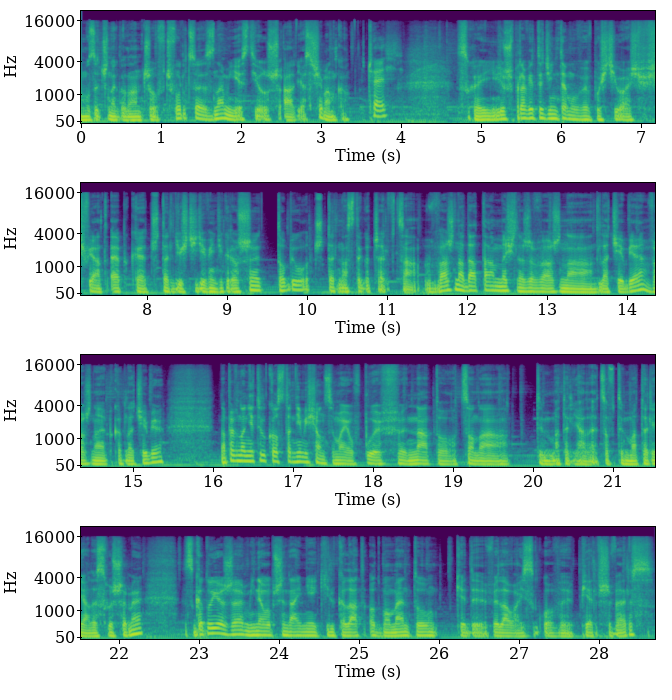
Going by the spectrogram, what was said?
muzycznego lunchu w czwórce. Z nami jest już Alias. Siemanko. Cześć. Słuchaj, już prawie tydzień temu wypuściłaś w świat epkę 49 groszy. To było 14 czerwca. Ważna data, myślę, że ważna dla ciebie, ważna epka dla ciebie. Na pewno nie tylko ostatnie miesiące mają wpływ na to, co na tym materiale, co w tym materiale słyszymy. Zgaduję, że minęło przynajmniej kilka lat od momentu, kiedy wylałaś z głowy pierwszy wers,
